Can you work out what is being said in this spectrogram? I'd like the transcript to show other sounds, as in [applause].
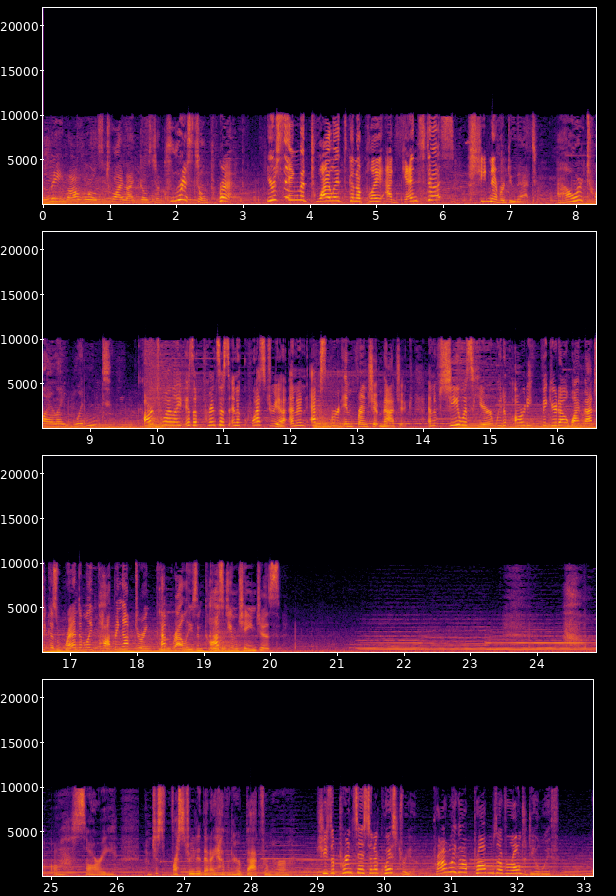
believe our world's twilight goes to Crystal Prep. You're saying that Twilight's gonna play against us? She'd never do that. Our Twilight wouldn't. Our Twilight is a princess in Equestria and an expert in friendship magic. And if she was here, we'd have already figured out why magic is randomly popping up during pep rallies and costume changes. [sighs] Oh, sorry. I'm just frustrated that I haven't heard back from her. She's a princess in Equestria. Probably got problems of her own to deal with.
